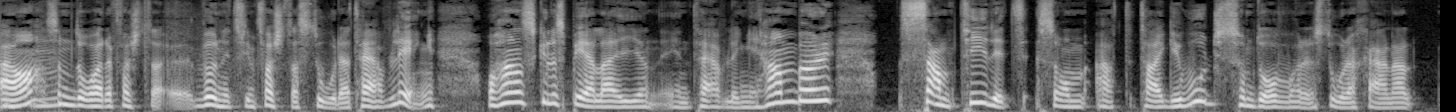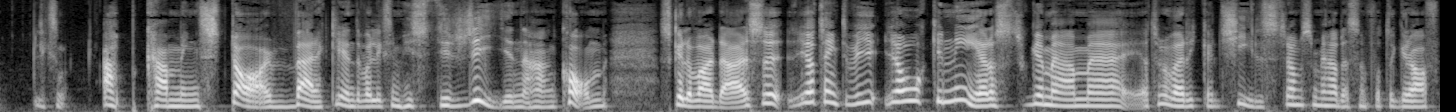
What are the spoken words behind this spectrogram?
ja, Mm. som då hade första, vunnit sin första stora tävling. Och han skulle spela i en, en tävling i Hamburg samtidigt som att Tiger Woods som då var den stora stjärnan liksom upcoming star, verkligen. Det var liksom hysteri när han kom. Skulle vara där. Så jag tänkte, vi, jag åker ner och så tog jag med mig, jag tror det var Rickard Kihlström som jag hade som fotograf.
